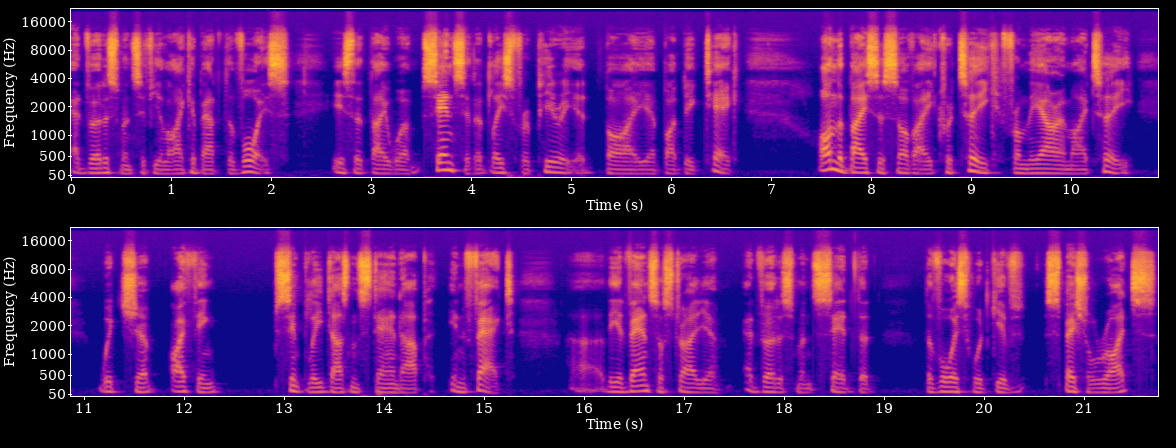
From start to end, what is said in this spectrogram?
advertisements, if you like, about the voice is that they were censored, at least for a period, by, uh, by big tech on the basis of a critique from the RMIT, which uh, I think simply doesn't stand up. In fact, uh, the Advance Australia advertisement said that the voice would give special rights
